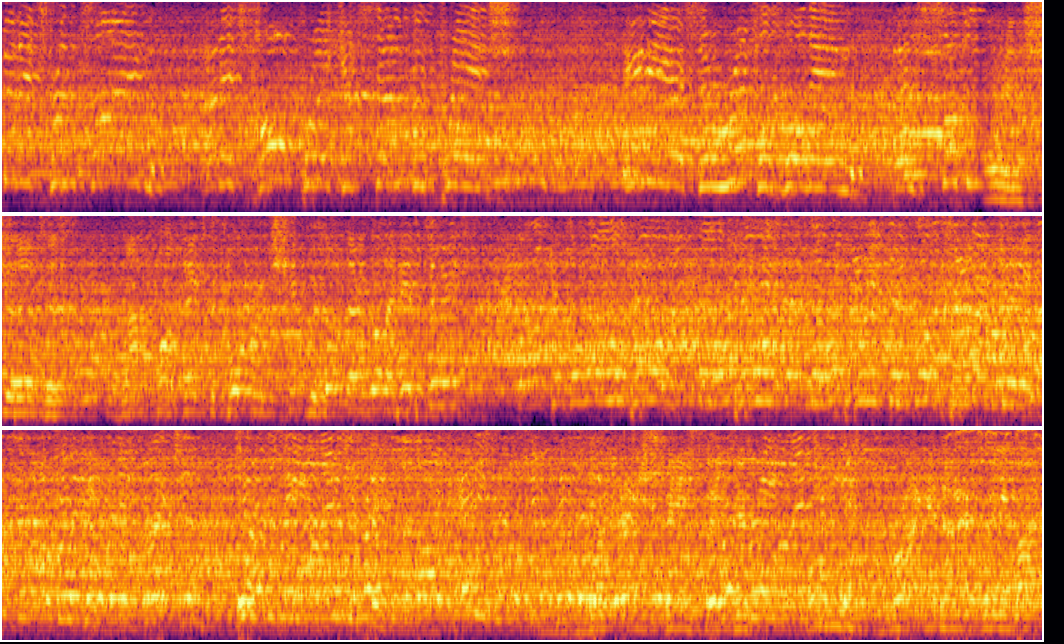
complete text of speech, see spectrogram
minutes from time, and it's heartbreak at Stamford Bridge. Iniesta rattles one in, and suddenly... Orange shirt as Lampard takes the corner and shit was up there, got a head to it. Ballack has a little appeal. The referee says no, referee says. It's a penalty. It's a penalty appeal in his direction. Chelsea uninterested the rest of the night. Any penalty appeal in his direction. Referee uninterested. Dragging the referee back.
